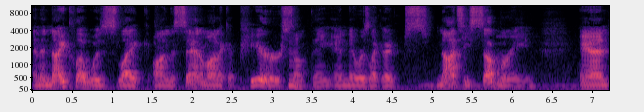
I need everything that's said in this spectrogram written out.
and the nightclub was like on the Santa Monica Pier or hmm. something, and there was like a Nazi submarine, and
